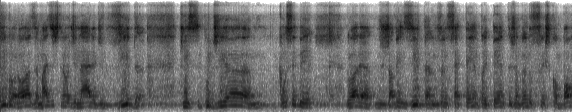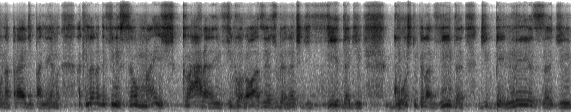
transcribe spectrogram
vigorosa, mais extraordinária de vida que se podia conceber. Glória jovenzita, nos anos 70, 80, jogando frescobol na praia de Ipanema. Aquilo era a definição mais clara e vigorosa e exuberante de vida, de gosto pela vida, de beleza, de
